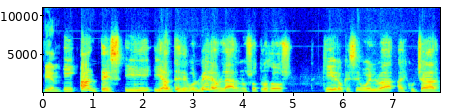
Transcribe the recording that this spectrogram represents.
Bien. Y antes, y, y antes de volver a hablar nosotros dos, quiero que se vuelva a escuchar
